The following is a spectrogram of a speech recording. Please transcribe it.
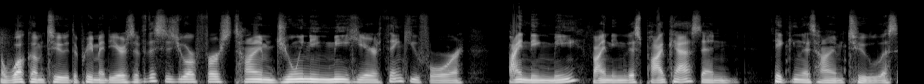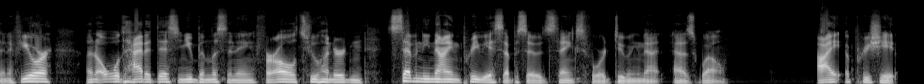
Welcome to the Pre Med Years. If this is your first time joining me here, thank you for finding me, finding this podcast, and taking the time to listen. If you're an old hat at this and you've been listening for all 279 previous episodes, thanks for doing that as well. I appreciate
